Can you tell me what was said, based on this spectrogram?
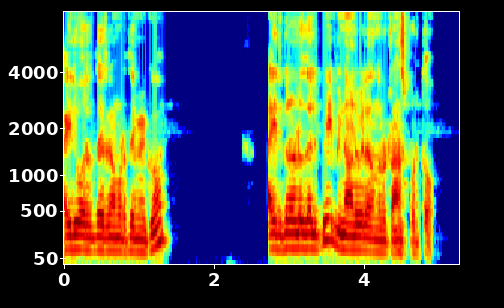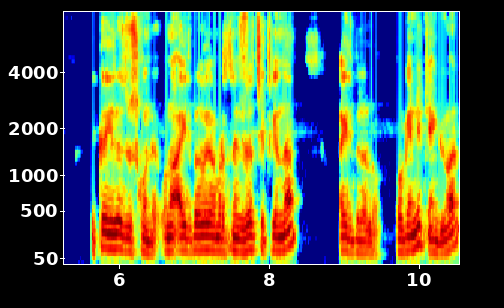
ఐదు వరకు దగ్గర కనబడతాయి మీకు. ఐదు పిల్లలు కలిపి ఇవి నాలుగు వేల వందలు ట్రాన్స్పోర్ట్తో ఇక్కడ ఈరోజు చూసుకోండి. ఉన్న ఐదు పిల్లలు కనబడుతున్నాయి చూసారు? చెట్టు కింద ఐదు పిల్లలు. ఓకే అండి. Thank you all.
